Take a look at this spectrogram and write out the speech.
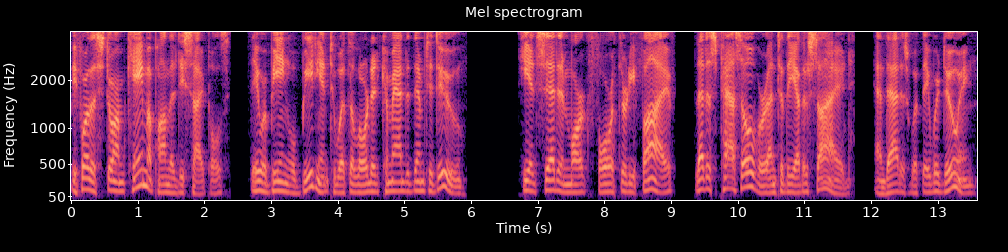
Before the storm came upon the disciples, they were being obedient to what the Lord had commanded them to do. He had said in Mark 4:35, "Let us pass over unto the other side," and that is what they were doing.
